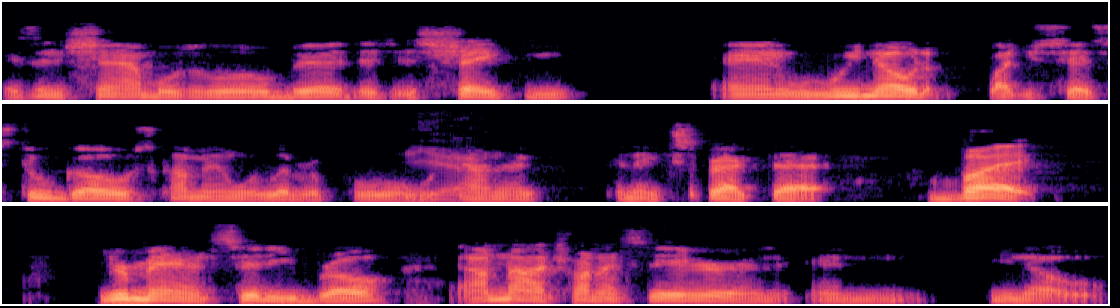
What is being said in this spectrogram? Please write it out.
is in shambles a little bit. It's, it's shaky, and we know that, like you said, it's two goals coming with Liverpool. We kind of can expect that. But you're Man City, bro. And I'm not trying to sit here and, and you know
